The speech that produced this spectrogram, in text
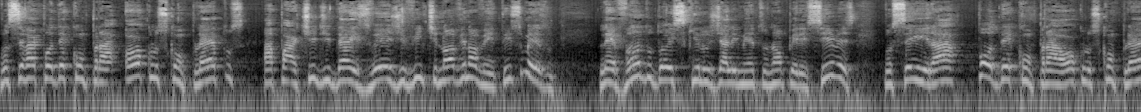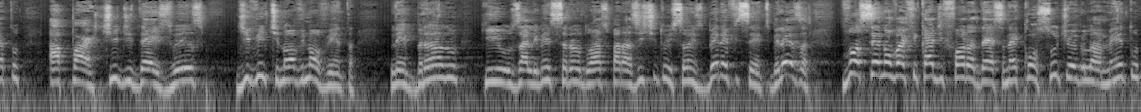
você vai poder comprar óculos completos a partir de 10 vezes de R$ 29,90. Isso mesmo. Levando 2 quilos de alimentos não perecíveis, você irá poder comprar óculos completo a partir de 10 vezes de R$ 29,90. Lembrando que os alimentos serão doados para as instituições beneficentes, beleza? Você não vai ficar de fora dessa, né? Consulte o regulamento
